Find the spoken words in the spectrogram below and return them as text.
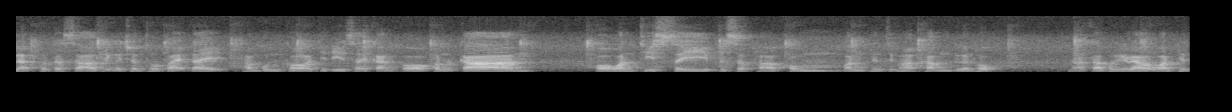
และพุทธศาสนิกชนทั่วไปได้ทำบุญก่อจีดีใส่กันก็กำหนดการก็วันที่ 4 พฤษภาคม วันเพ็ญ15ค่ำเดือน6นะตามปกติแล้ววันเพ็ญ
